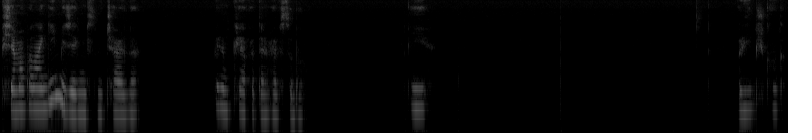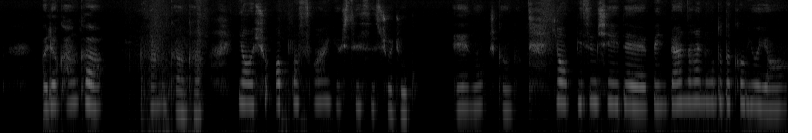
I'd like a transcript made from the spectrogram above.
Pijama falan giymeyecek misin içeride? Benim kıyafetlerim hepsi bu. İyi. Arayayım şu kanka. Alo kanka. Efendim kanka. Ya şu Atlas var ya sessiz çocuk. E ne olmuş kanka? Ya bizim şeyde ben, benle aynı odada kalıyor ya.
